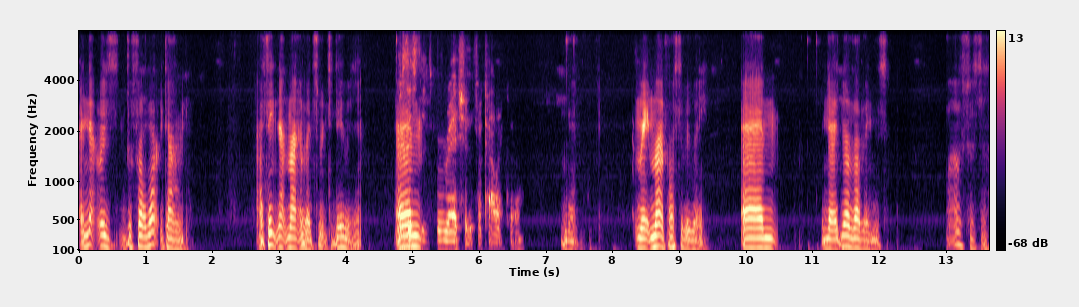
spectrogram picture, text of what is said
and that was before lockdown. I think that might have had something to do with it. is this Um, the inspiration for Calico? Yeah. I mean, it might possibly be. Um, no, no robins. What else was there?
